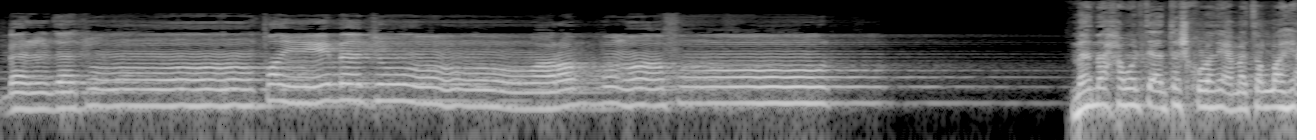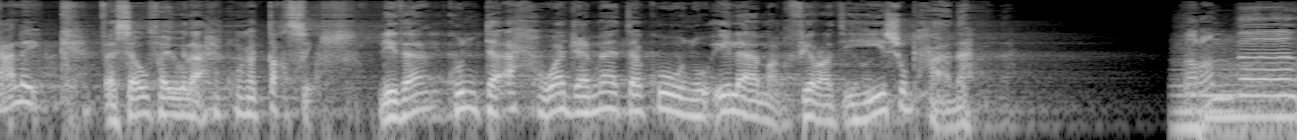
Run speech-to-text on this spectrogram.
بلدة طيبة ورب غفور. مهما حاولت أن تشكر نعمة الله عليك فسوف يلاحقك التقصير. لذا كنت أحوج ما تكون إلى مغفرته سبحانه. رباه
